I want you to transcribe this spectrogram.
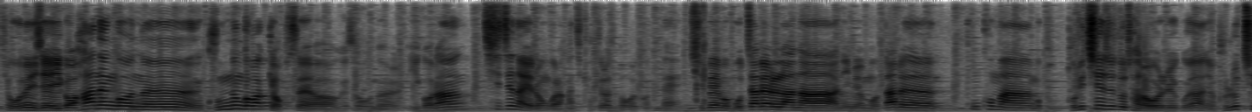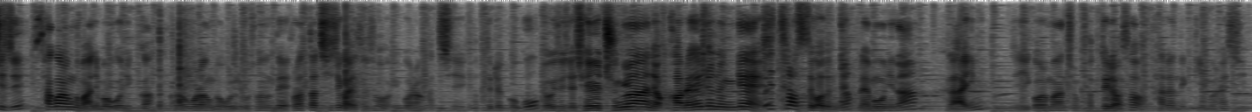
지금 오늘 이제 이거 하는 거는 굽는 거밖에 없어요. 그래서 오늘 이거랑 치즈나 이런 거랑 같이 곁들여서 먹을 건데 집에 뭐 모짜렐라나 아니면 뭐 다른 콩코만 뭐 부- 브리치즈도 잘 어울리고요. 아니면 블루치즈 사과랑도 많이 먹으니까 그런 거랑도 어울리고 저는 근데 브라타 치즈가 있어서 이거랑 같이 곁들일 거고 여기서 이제 제일 중요한 역할을 해주는 게 시트러스거든요. 레몬이나 라임 이제 이걸만 좀 곁들여서 다른 느낌을 할 수 있고.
